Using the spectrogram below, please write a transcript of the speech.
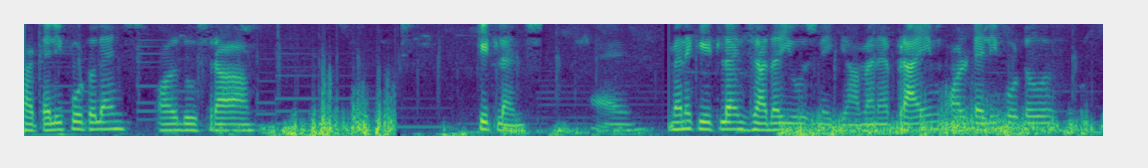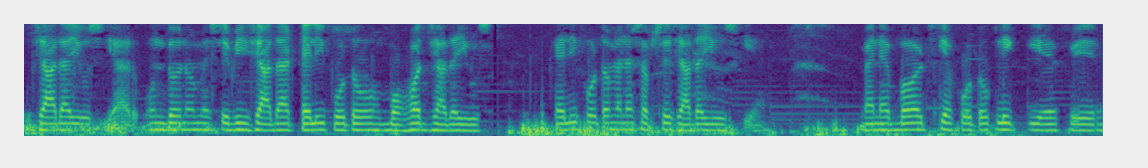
था टेलीफोटो लेंस और दूसरा किट लेंस मैंने किट लेंस ज़्यादा यूज़ नहीं किया। मैंने प्राइम और टेलीफोटो ज़्यादा यूज़ किया और उन दोनों में से भी ज़्यादा टेलीफोटो बहुत ज़्यादा यूज़ टेलीफोटो मैंने सबसे ज़्यादा यूज़ किया। मैंने बर्ड्स के फ़ोटो क्लिक किए, फिर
